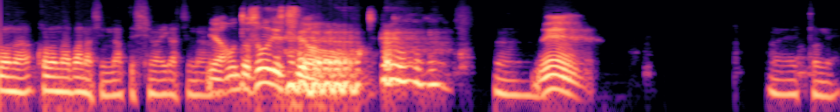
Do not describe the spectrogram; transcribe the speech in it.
ロナ、コロナ話になってしまいがちな。いや、本当そうですよ。うん、ねえ。えっとね、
